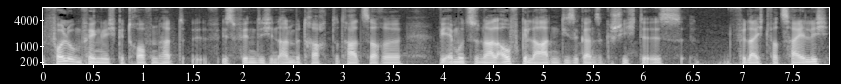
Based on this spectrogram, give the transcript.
vollumfänglich getroffen hat, ist, finde ich, in Anbetracht der Tatsache, wie emotional aufgeladen diese ganze Geschichte ist, vielleicht verzeihlich.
